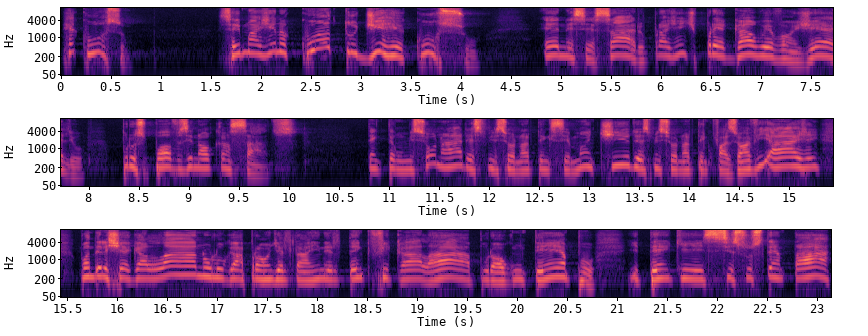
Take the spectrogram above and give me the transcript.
recurso. Você imagina quanto de recurso é necessário para a gente pregar o Evangelho para os povos inalcançados? Tem que ter um missionário, esse missionário tem que ser mantido, esse missionário tem que fazer uma viagem. Quando ele chegar lá no lugar para onde ele está indo, ele tem que ficar lá por algum tempo e tem que se sustentar.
